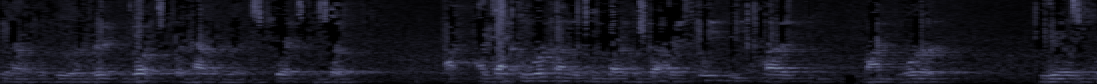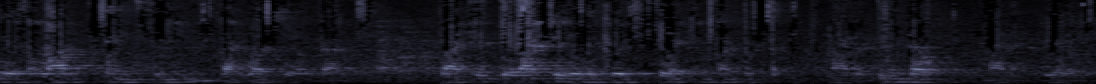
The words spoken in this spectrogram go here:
you know, who have written books but haven't written scripts. And so I, I got to work on this incredible show. I think because my work deals with a lot of the same themes that Westworld does. But it, it actually was a good fit in terms of subject matter, even though I haven't really.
